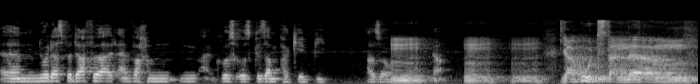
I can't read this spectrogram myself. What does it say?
Ähm, nur, dass wir dafür halt einfach ein, ein größeres Gesamtpaket bieten. Also, mhm. ja. Mhm. Ja, gut, dann. Ähm,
